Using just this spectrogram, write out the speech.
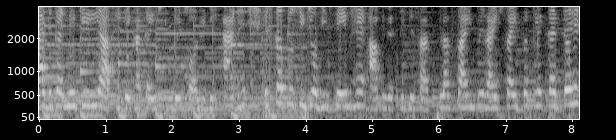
ऐड करने के लिए आपने देखा कई स्टूडेंट्स ऑलरेडी ऐड है। इसका प्रोसीजर भी सेम है। आप व्यक्ति के साथ प्लस साइन पे राइट साइड पर क्लिक करते हैं।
